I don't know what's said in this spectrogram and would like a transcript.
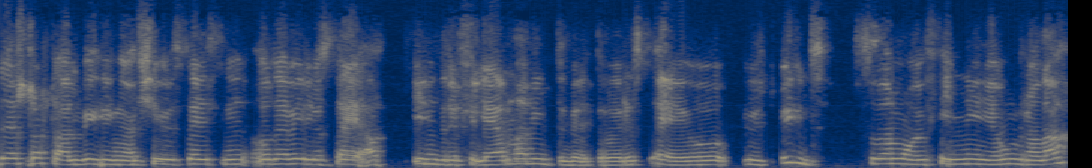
der starta bygginga i 2016, og det vil jo si at indrefileten av vinterbeitet vårt er jo utbygd. Så de må jo finne nye områder.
